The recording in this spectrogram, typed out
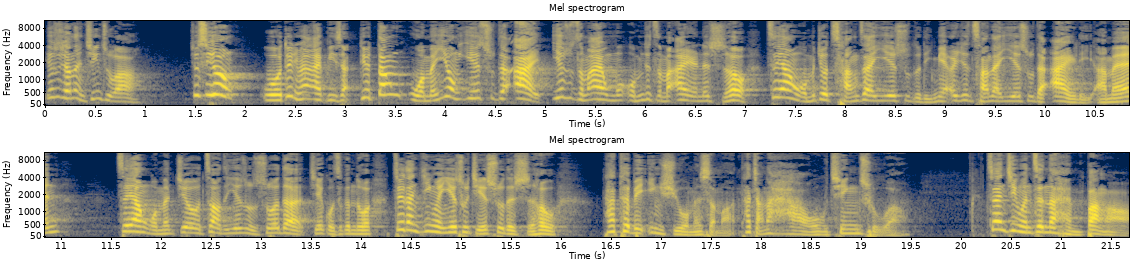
耶稣讲的很清楚啊，就是用我对你们爱比上，就当我们用耶稣的爱，耶稣怎么爱我们，我们就怎么爱人的时候，这样我们就藏在耶稣的里面，而且藏在耶稣的爱里。阿门。这样我们就照着耶稣说的结果是更多。这段经文耶稣结束的时候。他特别应许我们什么？他讲的好清楚啊！这段经文真的很棒啊。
